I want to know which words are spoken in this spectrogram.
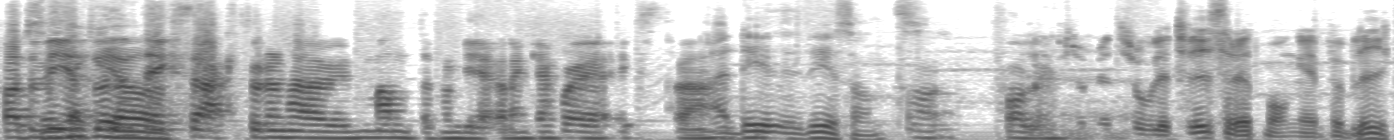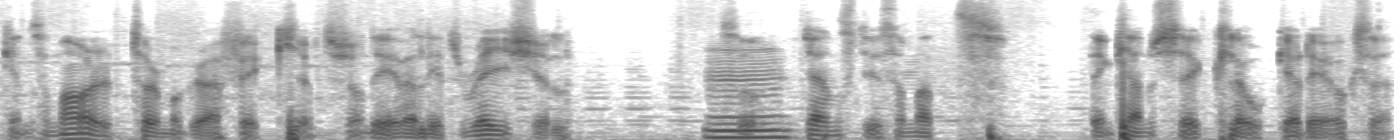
För att du vet väl jag- inte exakt hur den här manteln fungerar. Den kanske är extra Ja, det, det är sant. farlig. Det troligtvis är rätt många i publiken som har thermographic eftersom det är väldigt racial Mm. så känns det ju som att den kanske klokar det också.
